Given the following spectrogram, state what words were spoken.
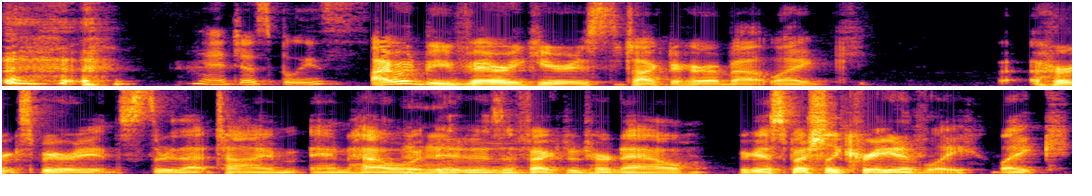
please. God. yeah, just please. I would be very curious to talk to her about like her experience through that time and how it Mhm. has affected her now, especially creatively. Like,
